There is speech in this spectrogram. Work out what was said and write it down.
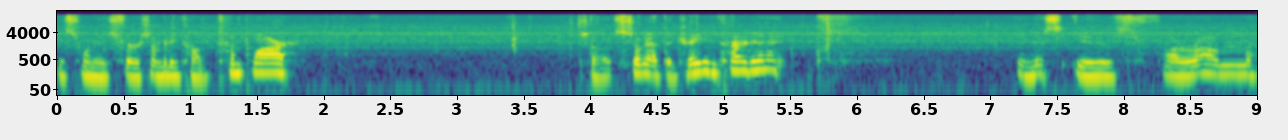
this one is for somebody called Templar. So it's still got the trading card in it. And this is from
